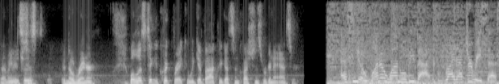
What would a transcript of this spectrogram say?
I mean, it's true. just a no-brainer. Well, let's take a quick break and we get back. We got some questions we're going to answer. SEO 101 will be back right after recess.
